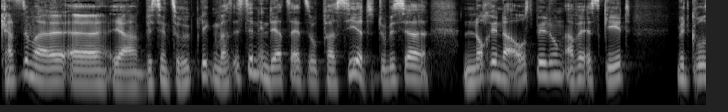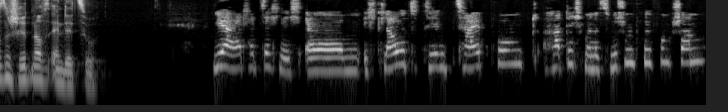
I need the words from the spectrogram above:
Kannst du mal äh, ja, ein bisschen zurückblicken? Was ist denn in der Zeit so passiert? Du bist ja noch in der Ausbildung, aber es geht mit großen Schritten aufs Ende zu. Ja, tatsächlich. Ähm, ich glaube, zu dem Zeitpunkt hatte ich meine Zwischenprüfung schon.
